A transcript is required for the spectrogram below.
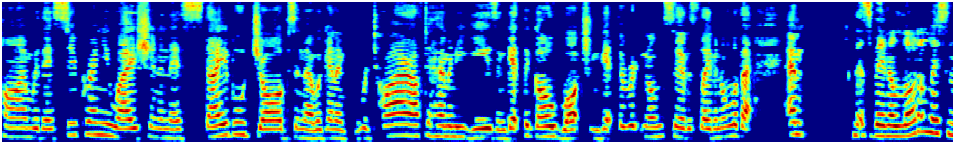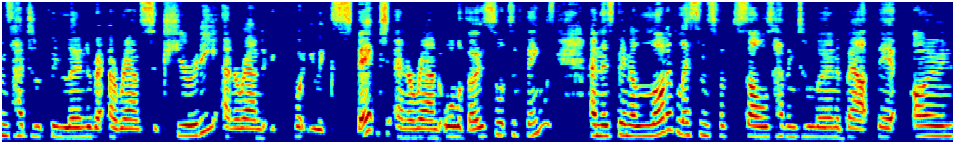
time with their superannuation and their stable jobs and they were going to retire after how many years and get the gold watch and get the long service leave and all of that. And there's been a lot of lessons had to be learned around security and around what you expect and around all of those sorts of things. And there's been a lot of lessons for souls having to learn about their own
